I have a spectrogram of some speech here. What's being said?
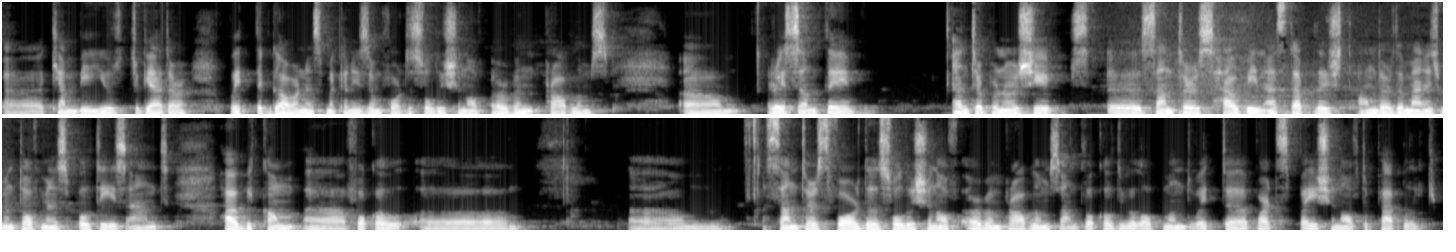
uh, can be used together with the governance mechanism for the solution of urban problems. Um, recently, entrepreneurship uh, centers have been established under the management of municipalities and have become focal uh, um, centers for the solution of urban problems and local development with the participation of the public.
